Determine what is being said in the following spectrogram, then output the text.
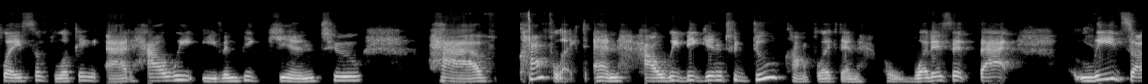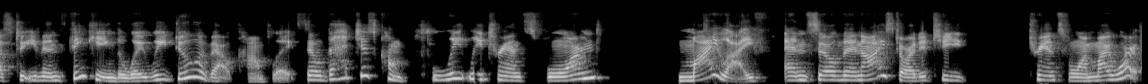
place of looking at how we even begin to have conflict and how we begin to do conflict and what is it that leads us to even thinking the way we do about conflict. So that just completely transformed my life. And so then I started to transform my work.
